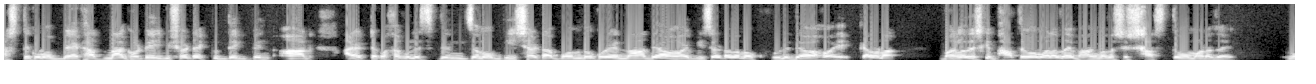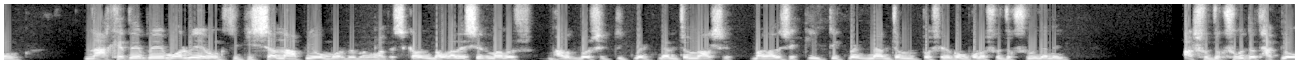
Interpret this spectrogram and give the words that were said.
আসতে কোনো ব্যাঘাত না ঘটে। এই বিষয়টা একটু দেখবেন। আর আরেকটা কথা বলেছিলেন যেন ভিসাটা বন্ধ করে না দেওয়া হয়, ভিসাটা যেন খুলে দেওয়া হয়। কেননা বাংলাদেশকে ভাতেও মারা যায়, বাংলাদেশের স্বাস্থ্যও মারা যায়। এবং না খেতে পেয়ে মরবে এবং চিকিৎসা না পেয়েও মরবে বাংলাদেশ। কারণ বাংলাদেশের মানুষ ভারতবর্ষে ট্রিটমেন্ট নেওয়ার জন্য আসে। বাংলাদেশে কি ট্রিটমেন্ট নেওয়ার জন্য তো সেরকম কোনো সুযোগ সুবিধা নেই। আর সুযোগ সুবিধা থাকলেও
